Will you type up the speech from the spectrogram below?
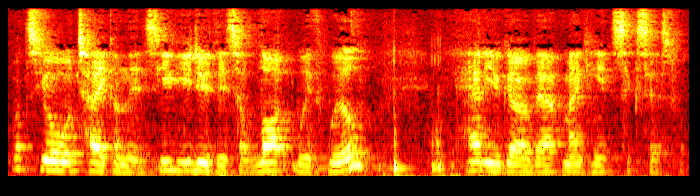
what's your take on this? You, you do this a lot with Will. How do you go about making it successful?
